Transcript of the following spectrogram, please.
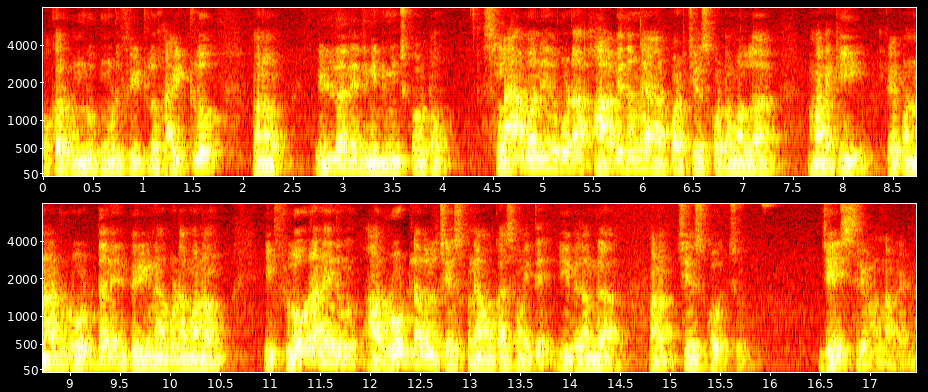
ఒక రెండు మూడు ఫీట్లు హైట్లో మనం ఇల్లు అనేది నిర్మించుకోవటం స్లాబ్ అనేది కూడా ఆ విధంగా ఏర్పాటు చేసుకోవటం వల్ల మనకి రేపన్నాడు రోడ్డు అనేది పెరిగినా కూడా మనం ఈ ఫ్లోర్ అనేది ఆ రోడ్ లెవెల్ చేసుకునే అవకాశం అయితే ఈ విధంగా మనం చేసుకోవచ్చు. జై శ్రీమన్నారాయణ.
